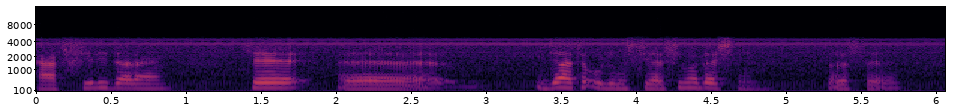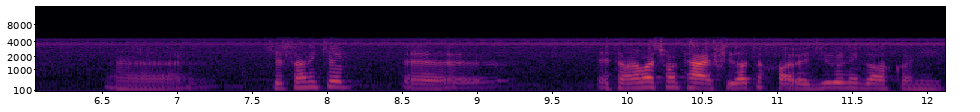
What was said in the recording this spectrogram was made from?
تفصیلی دارن که اینجا حتی علوم سیاسی ما داشتیم. درسته؟ کسانی که احتمالا باید شما تأثیرات خارجی رو نگاه کنید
